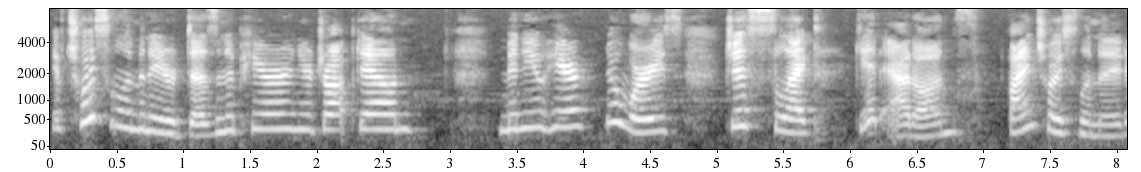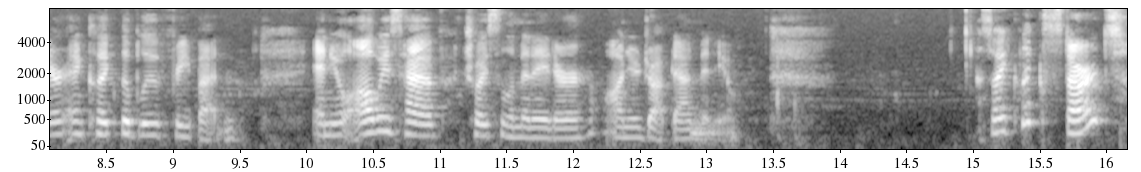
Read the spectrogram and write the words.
If Choice Eliminator doesn't appear in your drop-down menu here, no worries. Just select Get Add-ons, find Choice Eliminator, and click the blue Free button. And you'll always have Choice Eliminator on your drop-down menu. So I click Start,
